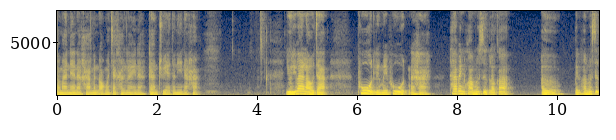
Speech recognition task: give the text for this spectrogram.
ประมาณเนี้ยนะคะ มันออกมาจากข้างในนะ การเทรียตัวนี้นะคะ อยู่ที่ว่าเราจะ พูดหรือไม่พูดนะคะ ถ้าเป็นความรู้สึกแล้วก็ เออ เป็นความรู้สึก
